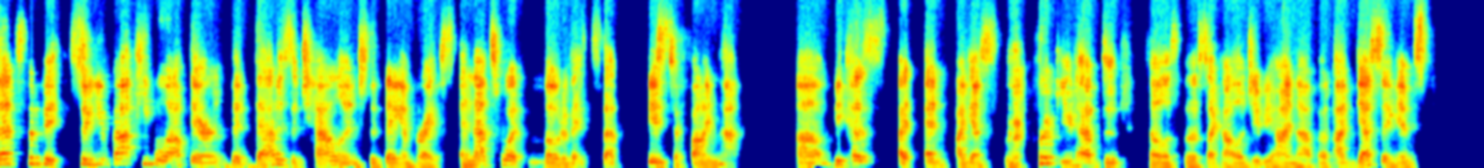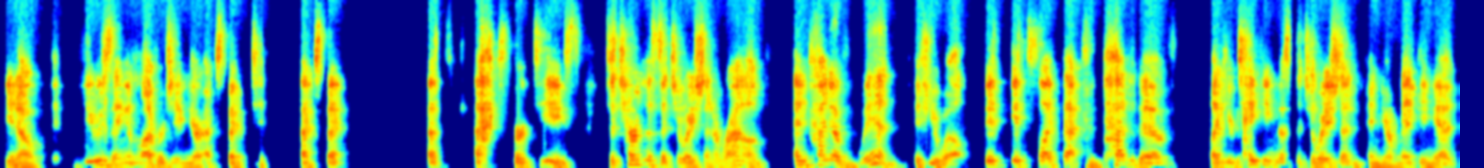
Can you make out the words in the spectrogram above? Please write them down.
that's the big. So you've got people out there that that is a challenge that they embrace, and that's what motivates them is to find that. Um, because, I, and I guess Rick, you'd have to tell us the psychology behind that, but I'm guessing it's you know using and leveraging your expect expect expertise to turn the situation around and kind of win, if you will. It, it's like that competitive, like you're taking the situation and you're making it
